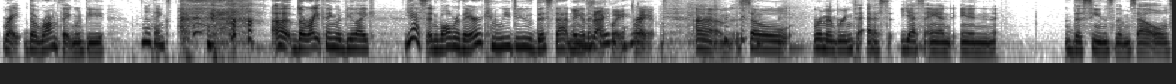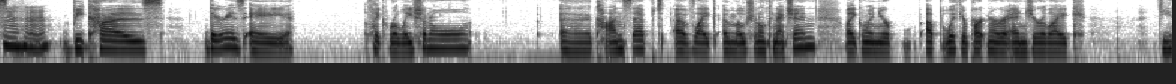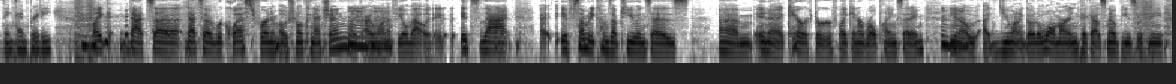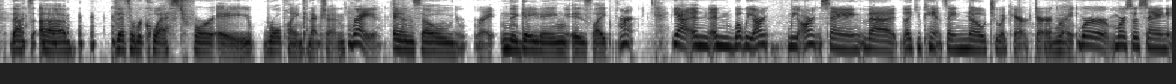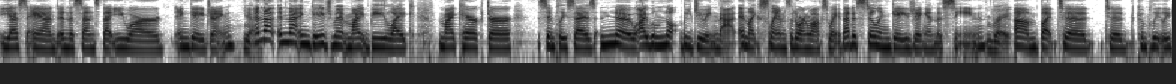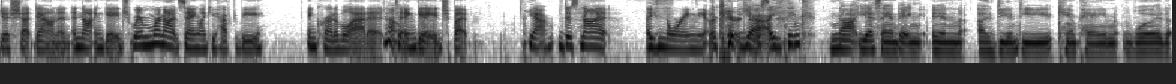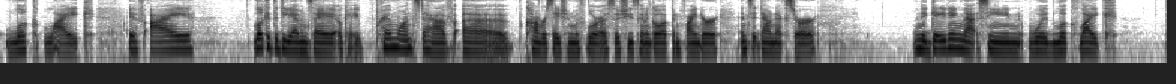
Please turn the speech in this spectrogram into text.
Right. The wrong thing would be, "No, thanks." uh, the right thing would be like, "Yes." And while we're there, can we do this, that, and the other Exactly, thing? right. Um, so remembering to s yes and in the scenes themselves because there is a like relational uh, concept of like emotional connection like when you're up with your partner and you're like do you think i'm pretty? Like that's a that's a request for an emotional connection. Like i want to feel validated. It's that uh, if somebody comes up to you and says um, in a character, like in a role playing setting, you know, uh, do you want to go to Walmart and pick out snow peas with me? That's a that's a request for a role playing connection, right and so right negating is like, "Meh." yeah and and what we aren't we aren't saying that like you can't say no to a character Right. we're more so saying yes and in the sense that you are engaging Yeah. and that and that engagement might be like my character simply says no i will not be doing that and like slams the door and walks away that is still engaging in the scene right, um but to to completely just shut down and, and not engage when we're not saying like you have to be incredible at it No, to yeah. engage but yeah just not ignoring the other characters yeah. I think not yes anding in a D and D campaign would look like if I look at the DM and say, okay, Prim wants to have a conversation with Laura, so she's going to go up and find her and sit down next to her. Negating that scene would look like,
